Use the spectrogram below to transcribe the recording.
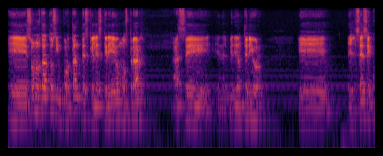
eh, son los datos importantes que les quería mostrar hace en el video anterior. Eh, el CSQ,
